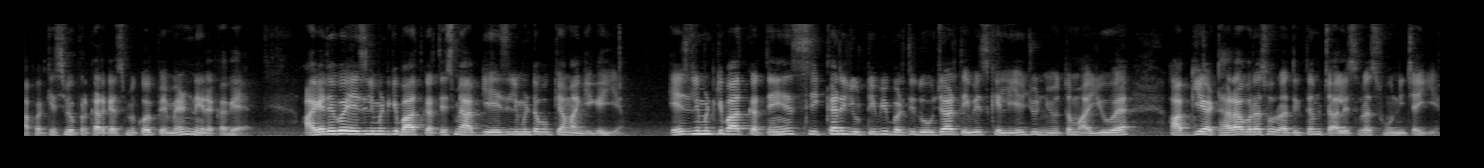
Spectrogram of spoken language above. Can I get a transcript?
आपका किसी भी प्रकार का इसमें कोई पेमेंट नहीं रखा गया है। आगे देखो एज लिमिट की बात करते हैं, इसमें आपकी एज लिमिट है, वो क्या मांगी गई है? एज लिमिट की बात करते हैं सीकर यू टी भर्ती दो हज़ार तेईस के लिए जो न्यूनतम आयु है, आपकी अठारह वर्ष और अधिकतम चालीस वर्ष होनी चाहिए।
